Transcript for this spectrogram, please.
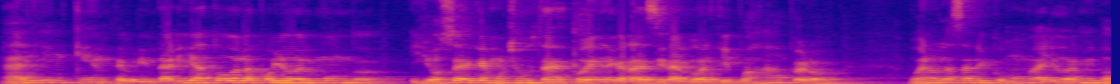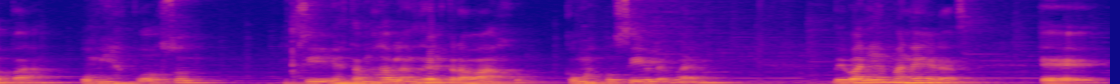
alguien quien te brindaría todo el apoyo del mundo. Y yo sé que muchos de ustedes pueden llegar a decir algo del tipo, ajá, pero bueno, Lázaro, ¿y cómo me va a ayudar mi papá o mi esposo? si estamos hablando del trabajo, ¿cómo es posible? Bueno, de varias maneras. Eh,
